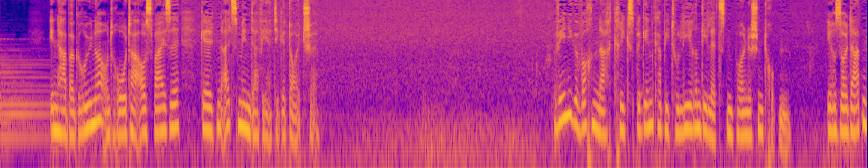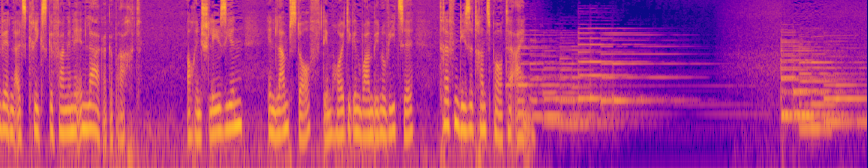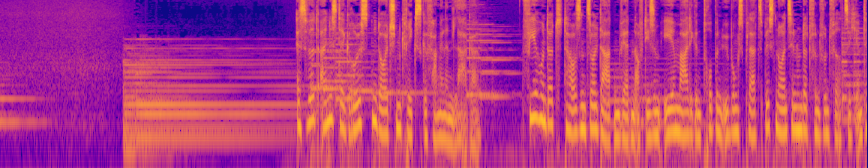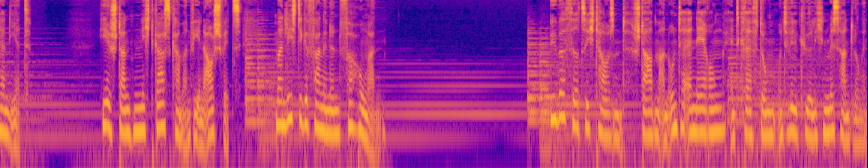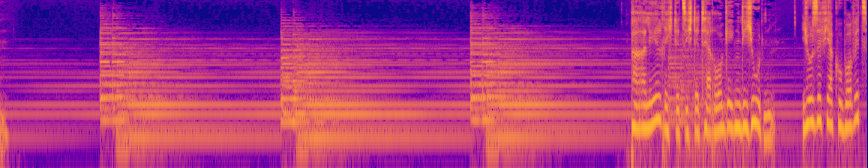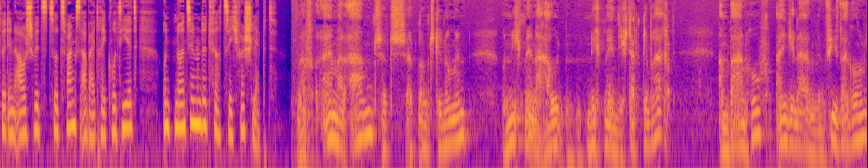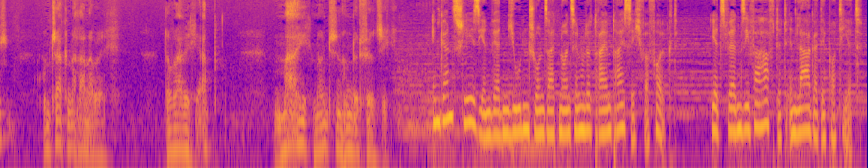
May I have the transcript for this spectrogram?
Inhaber grüner und roter Ausweise gelten als minderwertige Deutsche. Wenige Wochen nach Kriegsbeginn kapitulieren die letzten polnischen Truppen. Ihre Soldaten werden als Kriegsgefangene in Lager gebracht. Auch in Schlesien, in Lambsdorff, dem heutigen Wambinowice, treffen diese Transporte ein. Es wird eines der größten deutschen Kriegsgefangenenlager. 400.000 Soldaten werden auf diesem ehemaligen Truppenübungsplatz bis 1945 interniert. Hier standen nicht Gaskammern wie in Auschwitz. Man ließ die Gefangenen verhungern. Über 40.000 starben an Unterernährung, Entkräftung und willkürlichen Misshandlungen. Parallel richtet sich der Terror gegen die Juden. Josef Jakubowitz wird in Auschwitz zur Zwangsarbeit rekrutiert und 1940 verschleppt. Auf einmal abends hat, hat man uns genommen und nicht mehr nach Hause, nicht mehr in die Stadt gebracht, am Bahnhof eingeladen in vier Waggons und zack nach Annaberg. Da war ich ab Mai 1940. In ganz Schlesien werden Juden schon seit 1933 verfolgt. Jetzt werden sie verhaftet, in Lager deportiert.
